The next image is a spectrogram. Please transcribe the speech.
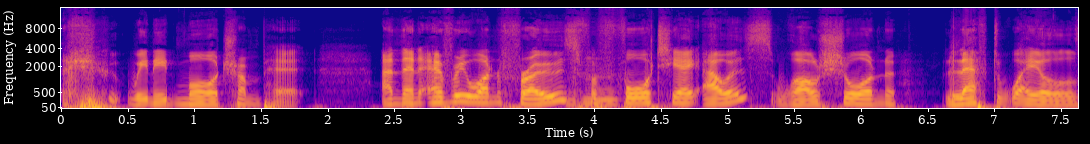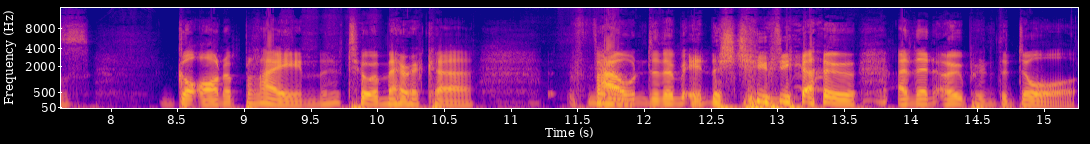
"We need more trumpet," and then everyone froze for Mm-hmm. 48 hours while Sean left Wales, got on a plane to America, found them in the studio, and then opened the door.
